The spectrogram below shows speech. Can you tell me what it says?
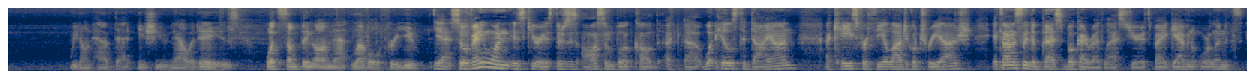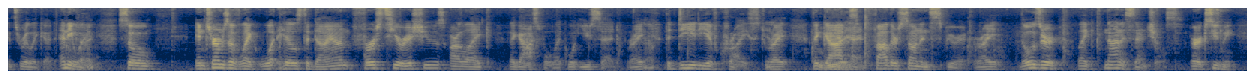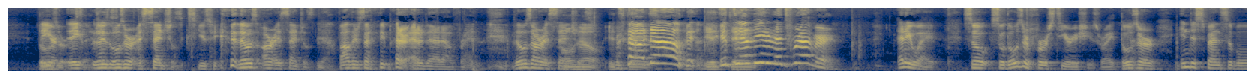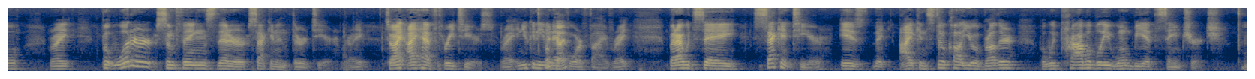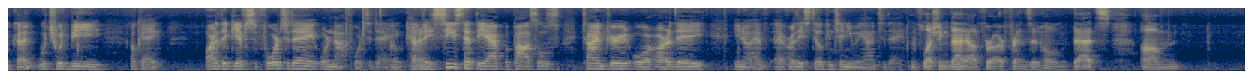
we don't have that issue nowadays. What's something on that level for you? Yeah. So if anyone is curious, there's this awesome book called uh, uh, "What Hills to Die On: A Case for Theological Triage." It's honestly the best book I read last year. It's by Gavin Ortlund. It's it's really good. Anyway, Okay. so in terms of like what hills to die on, first tier issues are like the gospel, like what you said, right? Yeah. The deity of Christ, right? The Who Godhead, Father, Son, and Spirit, right? Those are like non essentials, or excuse me, They Those are, are they, essentials. those, those are essentials. Excuse me. those are essentials. Yeah. Father, son, you better edit that out, Fred. Those are essentials. Oh no, it oh no, It it's on the internet forever. Anyway, so so those are first tier issues, right? Those are indispensable, right? But what are some things that are second and third tier, right? So I, I have three tiers, right? And you can even have four or five, right? But I would say second tier is that I can still call you a brother, but we probably won't be at the same church, Okay. which would be okay. Are the gifts for today or not for today? Okay. Have they ceased at the apostles' time period, or are they, you know, have uh, are they still continuing on today? And fleshing that out for our friends at home. That's um,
